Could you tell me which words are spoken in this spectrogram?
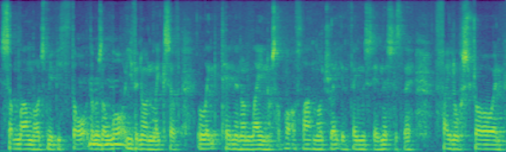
some landlords maybe thought. There was a lot, even on like sort of LinkedIn and online, there was a lot of landlords writing things saying this is the final straw and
